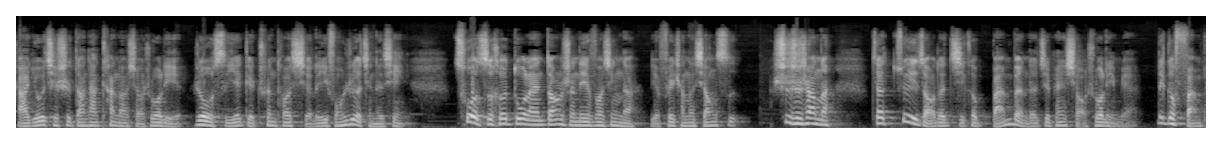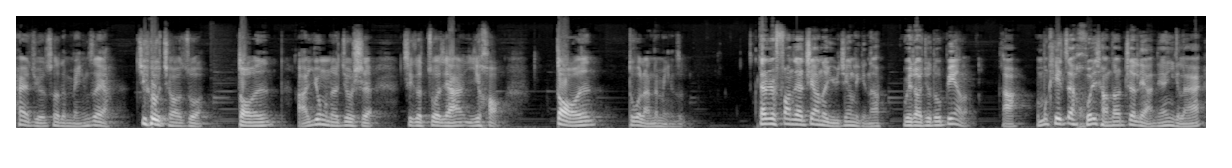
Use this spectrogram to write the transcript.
啊，尤其是当他看到小说里 Rose 也给春桃写了一封热情的信，措辞和多兰当时那封信呢，也非常的相似。事实上呢，在最早的几个版本的这篇小说里面，那个反派角色的名字呀，就叫做道恩啊，用的就是这个作家一号道恩多兰的名字。但是放在这样的语境里呢，味道就都变了啊。我们可以再回想到这两年以来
